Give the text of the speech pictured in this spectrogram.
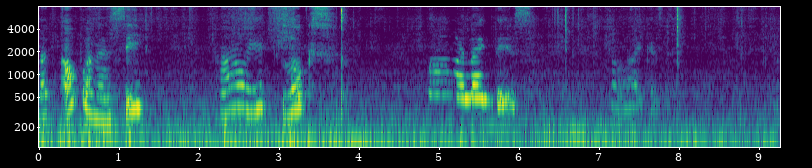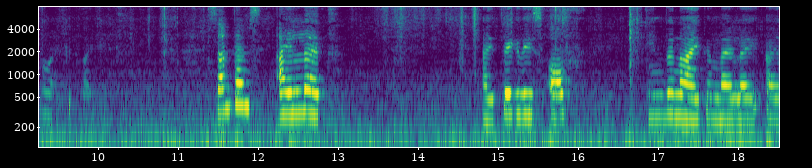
But open and see how it looks. Oh I like this. I like it. I like it like it. Sometimes I let I take this off in the night and I like I,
